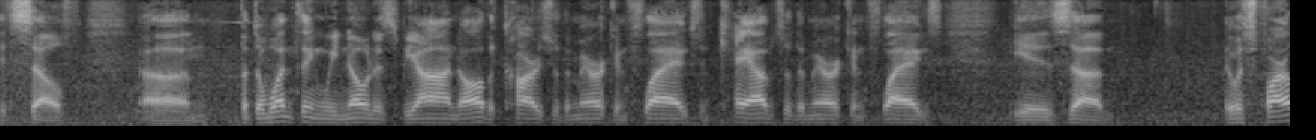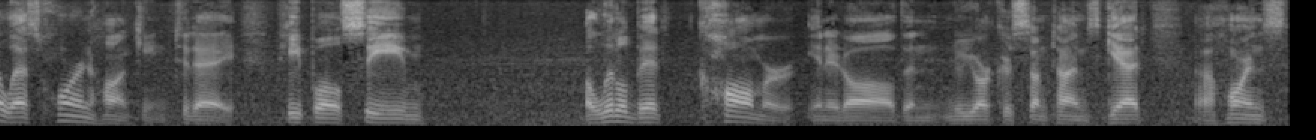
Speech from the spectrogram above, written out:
itself. Um, but the one thing we noticed beyond all the cars with American flags and cabs with American flags is uh, there was far less horn honking today. People seem a little bit calmer in it all than New Yorkers sometimes get. Uh, horns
